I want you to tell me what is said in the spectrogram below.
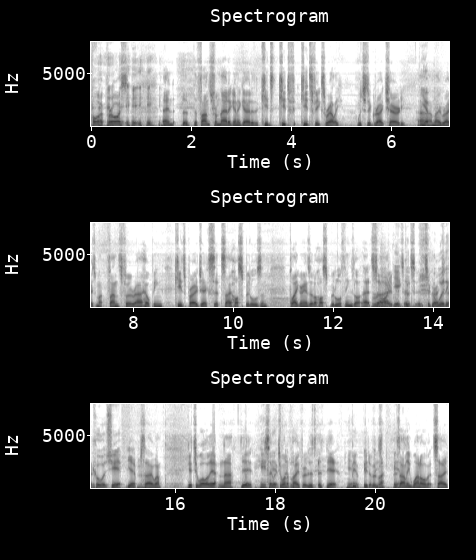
higher price, and the, the funds from that are going to go to the kids kids kids fix rally, which is a great charity. Yep. Um, they raise funds for uh, helping kids projects at say hospitals and playgrounds at a hospital or things like that. So right, yeah, it's, good. it's, it's a great worthy charity. cause. Yeah. Yep. So um, get your wallet out and uh, yeah, Yeah, see what you want to pay for it. It's, it yeah, Yeah, bit, bit a of good his- one. There's Yeah. only one of it. So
